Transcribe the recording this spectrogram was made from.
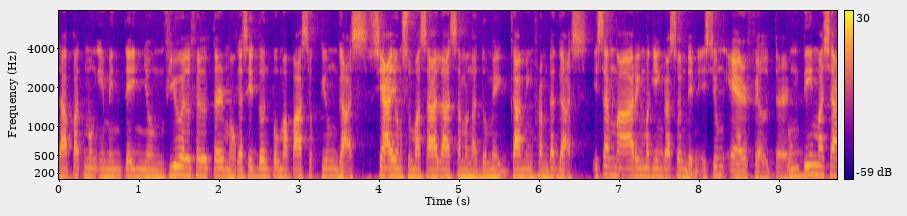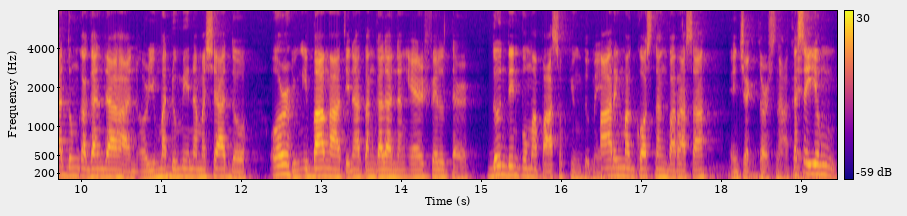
dapat mong i-maintain yung fuel filter mo kasi doon pumapasok yung gas. Siya yung sumasala sa mga dumi coming from the gas. Isang maaring maging rason din is yung air filter. Kung di masyadong kagandahan or yung madumi na masyado or yung iba nga tinatanggalan ng air filter, doon din pumapasok yung dumi. Maaring mag-cause ng bara sa injectors natin. Kasi yung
